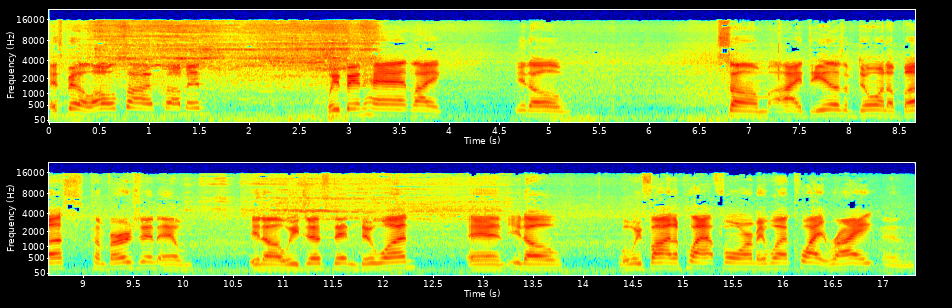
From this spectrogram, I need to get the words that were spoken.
it's been a long time coming. We've been had like you know some ideas of doing a bus conversion and you know we just didn't do one and you know when we find a platform it wasn't quite right and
